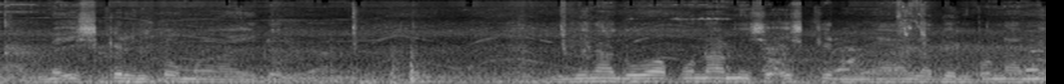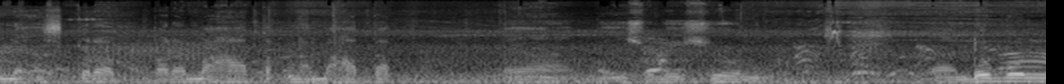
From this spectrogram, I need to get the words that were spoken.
Ayan, may screen to mga idol. Yan. Yung ginagawa po namin sa screen, nalagyan po namin na scrap para mahatak na mahatak. Ayan, may insulation. Ayan, double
